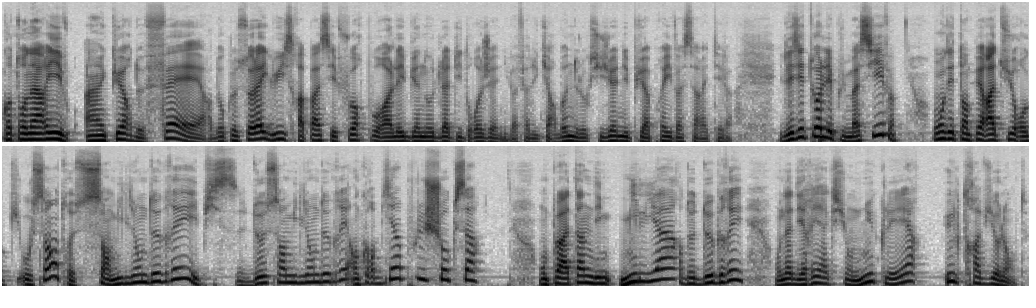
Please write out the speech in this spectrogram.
quand on arrive à un cœur de fer, donc le Soleil, lui, il sera pas assez fort pour aller bien au-delà de l'hydrogène. Il va faire du carbone, de l'oxygène, et puis après, il va s'arrêter là. Les étoiles les plus massives ont des températures au, au centre, 100 millions de degrés, et puis 200 millions de degrés, encore bien plus chaud que ça. On peut atteindre des milliards de degrés. On a des réactions nucléaires ultra violentes.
